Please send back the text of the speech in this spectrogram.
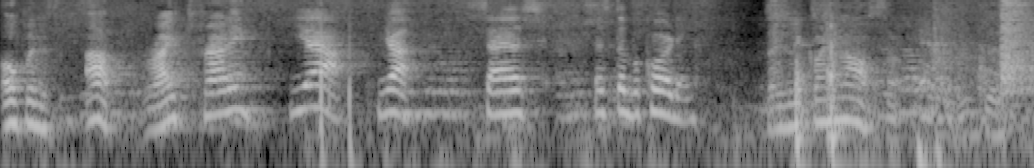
open it up, right Freddy? Yeah, yeah. Says that's the recording. There's recording also. This,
